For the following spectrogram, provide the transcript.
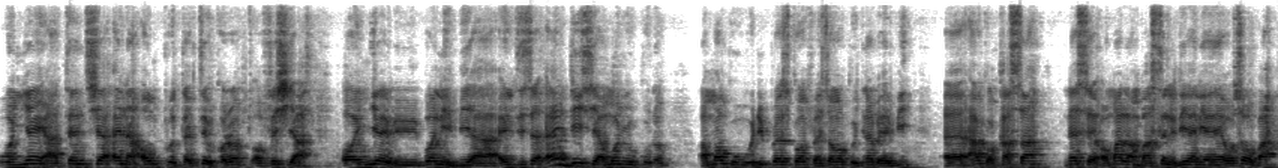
ɔnyɛ atɛnkyia ɛna ɔmprotective corrupt officials ɔnyɛ biribi bɔne bi a nti sɛ ndc amanyɔku no. Amakɔ wɔdi press conference ɔmakɔ gyina baabi ɛɛ akɔkasa na sɛ ɔma lambase ne deɛ neɛ wɔ sɛ ɔba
